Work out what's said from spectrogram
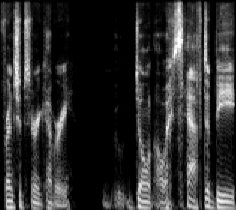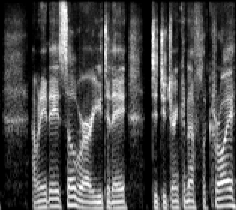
friendships and recovery don't always have to be how many days sober are you today? Did you drink enough LaCroix?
